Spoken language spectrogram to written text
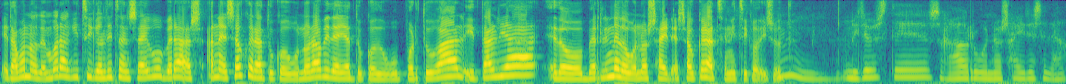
Eta bueno, denbora gitzik gelditzen zaigu, beraz, ane, aukeratuko dugu, nora bideiatuko dugu, Portugal, Italia, edo Berlin edo Buenos Aires, aukeratzen itziko dizut. Mm, nire ustez gaur Buenos Aires da.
